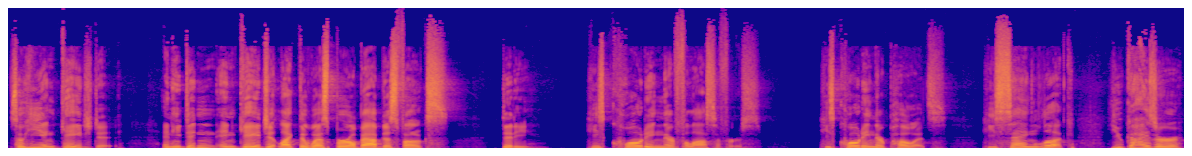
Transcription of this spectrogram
So he engaged it. And he didn't engage it like the Westboro Baptist folks, did he? He's quoting their philosophers, he's quoting their poets. He's saying, look, you guys are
